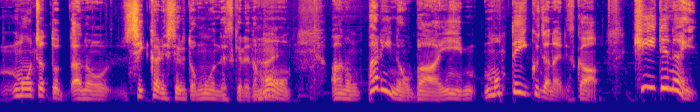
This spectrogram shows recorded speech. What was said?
もうちょっとあのしっかりしてると思うんですけれども、はい。あのパリの場合持っていくじゃないですか。聞いてない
